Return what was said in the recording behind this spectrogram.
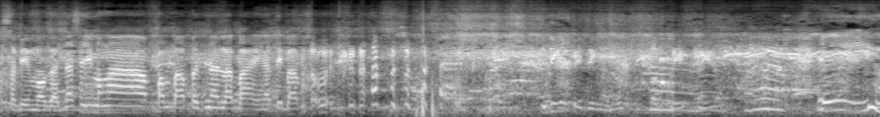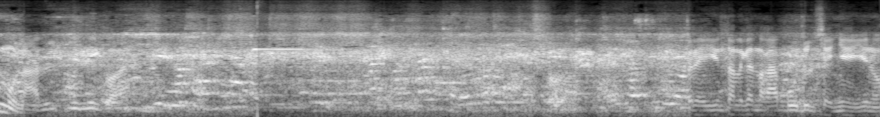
sasabihin mo agad, nasa yung mga pambabad na labahin at ibabawad ko na. Hindi ka pwedeng ano, mag-clear. eh, yun mo na, hindi ko ah. Pero yun talaga nakabudol sa inyo eh, yun o.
